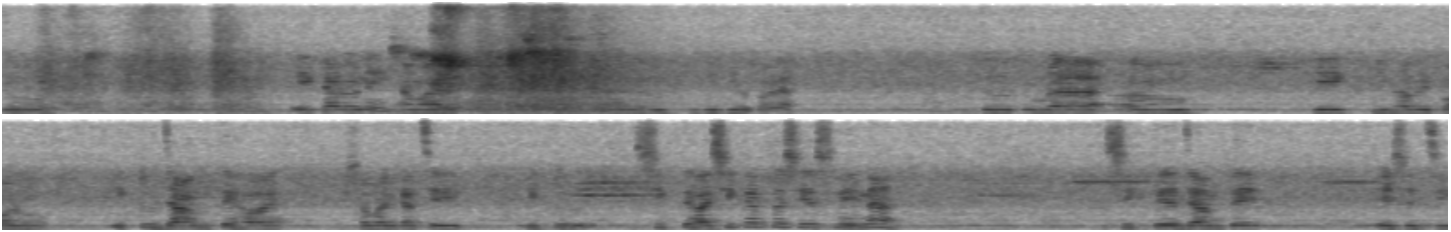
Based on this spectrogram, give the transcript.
তো এই কারণেই আমার ভিডিও করা। তো তোমরা উম, কে কীভাবে করো একটু জানতে হয় সবার কাছে একটু শিখতে হয়। শিখার তো শেষ নেই না? শিখতে জানতে এসেছি।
